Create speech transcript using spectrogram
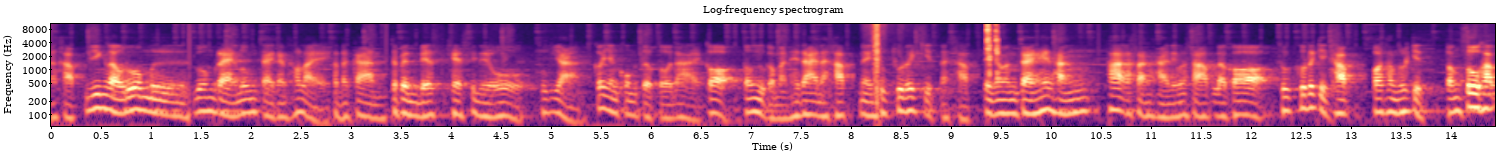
นะครับยิ่งเราร่วมมือร่วมแรงร่วมใจกันเท่าไหร่สถานการณ์จะเป็น best case scenario ทุกอย่างก็ยังคงเติบโตได้ก็ต้องอยู่กับมันให้ได้นะครับในทุกธุรกิจนะครับเป็นกำลังใจให้ทั้งภาคอสังหาริมทรัพย์แล้วก็ทุกธุรกิจครับเพราะทำธุรกิจต้องสู้ครับ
